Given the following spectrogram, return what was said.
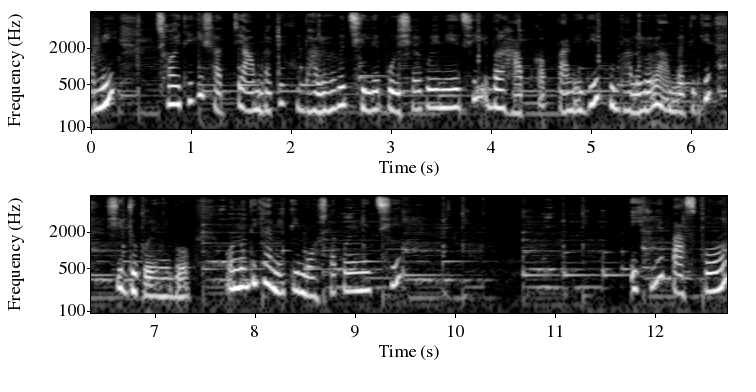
আমি ছয় থেকে সাতটি আমড়াকে খুব ভালোভাবে ছিলে পরিষ্কার করে নিয়েছি। এবার হাফ কাপ পানি দিয়ে খুব ভালোভাবে আমড়াটিকে সিদ্ধ করে নিব। অন্যদিকে আমি একটি মশলা করে নিচ্ছি। এখানে পাঁচফোড়ন,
